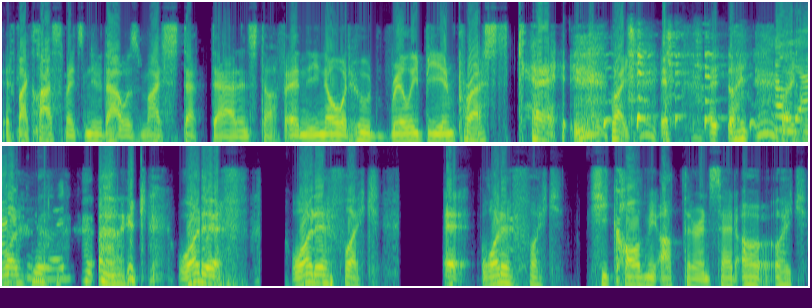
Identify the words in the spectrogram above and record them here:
if my classmates knew that was my stepdad and stuff, and you know what, who'd really be impressed? Kay, like, if, like, Hell like yeah, what, like what if what if like eh, what if like he called me up there and said oh like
